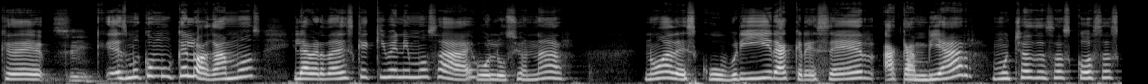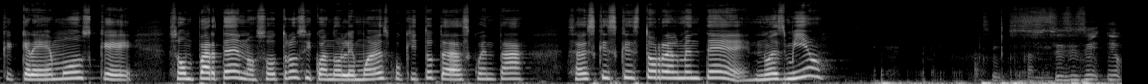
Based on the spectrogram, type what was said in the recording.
Que, Sí. que es muy común que lo hagamos y la verdad es que aquí venimos a evolucionar. ¿No? A descubrir, a crecer, a cambiar muchas de esas cosas que creemos que son parte de nosotros y cuando le mueves poquito te das cuenta, ¿sabes qué? Es que esto realmente no es mío. Sí. Sí, sí, sí. Y, uh,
